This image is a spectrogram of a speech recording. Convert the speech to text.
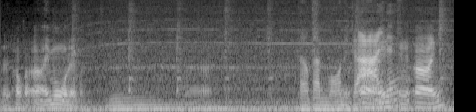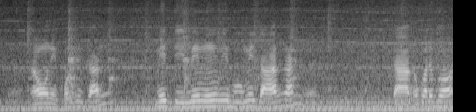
แล้วเขาก็อายโม่เลยมันมทางท่านหมอนี่ก็อายเด้เอออายเอานี่คนคือกัน มีตีนมีมือมีหูมีตาคือกันตาก็บ่ได้บอด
